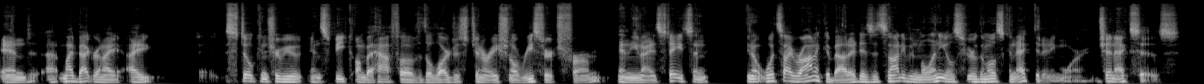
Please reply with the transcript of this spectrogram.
And uh, my background, I, I, still contribute and speak on behalf of the largest generational research firm in the United States. And you know what's ironic about it is it's not even millennials who are the most connected anymore. Gen X is.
